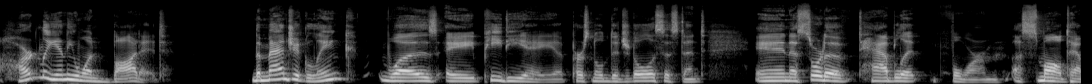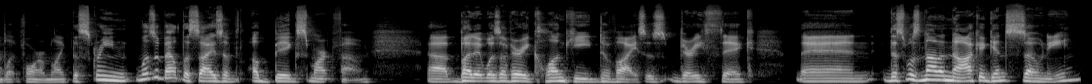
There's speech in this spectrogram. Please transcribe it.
hardly anyone bought it. The Magic Link was a PDA, a personal digital assistant, in a sort of tablet form, a small tablet form. Like the screen was about the size of a big smartphone, uh, but it was a very clunky device. It was very thick. And this was not a knock against Sony.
